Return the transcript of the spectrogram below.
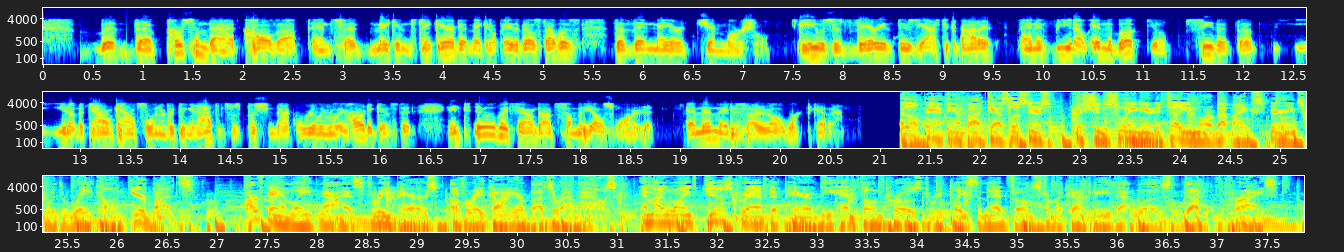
But the person that called up and said Macon take care of it, Macon will pay the bills, that was the then mayor Jim Marshall. He was just very enthusiastic about it. And you know, in the book, you'll see that the you know the town council and everything in Athens was pushing back really, really hard against it until they found out somebody else wanted it, and then they decided to all work together. Hello, Pantheon podcast listeners. Christian Swain here to tell you more about my experience with Raycon earbuds. Our family now has three pairs of Raycon earbuds around the house, and my wife just grabbed a pair of the Headphone Pros to replace some headphones from a company that was double the price.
